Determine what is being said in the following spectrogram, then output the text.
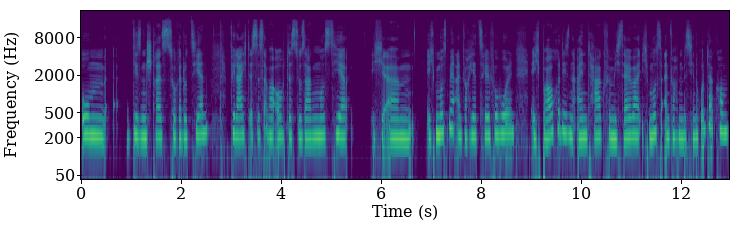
um diesen Stress zu reduzieren. Vielleicht ist es aber auch, dass du sagen musst, hier, ich, ähm, ich muss mir einfach jetzt Hilfe holen. Ich brauche diesen einen Tag für mich selber. Ich muss einfach ein bisschen runterkommen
